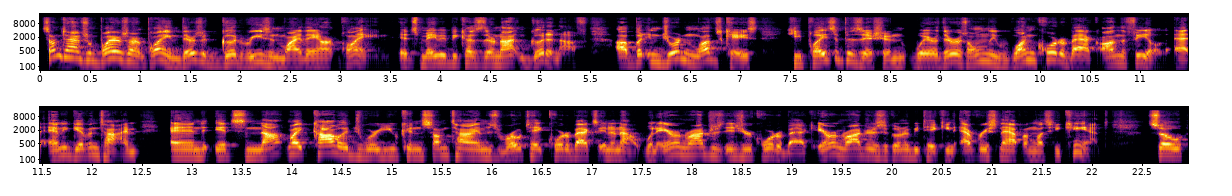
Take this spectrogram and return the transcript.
sometimes when players aren't playing, there's a good reason why they aren't playing. It's maybe because they're not good enough. Uh, but in Jordan Love's case, he plays a position where there is only one quarterback on the field at any given time. And it's not like college where you can sometimes rotate quarterbacks in and out. When Aaron Rodgers is your quarterback, Aaron Rodgers is going to be taking every snap unless he can't. So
